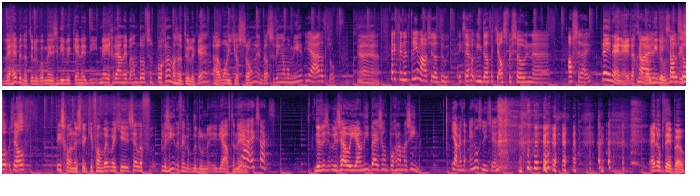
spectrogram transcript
we hebben natuurlijk wat mensen die we kennen die meegedaan hebben aan dat soort programma's natuurlijk, hè? I Want Your Song en dat soort dingen allemaal meer. Ja, dat klopt. Ja, ja. Ja, ik vind het prima als je dat doet. Ik zeg ook niet dat ik je als persoon eh, afschrijf. Nee, nee, nee, dat gaan maar we ook niet doen. ik zou is- zo het is- zelf... Het is gewoon een stukje van wa- wat je zelf plezierig vindt om te doen, ja of nee. Ja, exact. Dus we, we zouden jou niet bij zo'n programma zien. Ja, met een Engels liedje. En op tempo.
